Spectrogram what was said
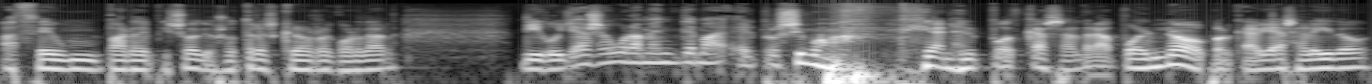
hace un par de episodios o tres, creo recordar. Digo, ya seguramente el próximo día en el podcast saldrá. Pues no, porque había salido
